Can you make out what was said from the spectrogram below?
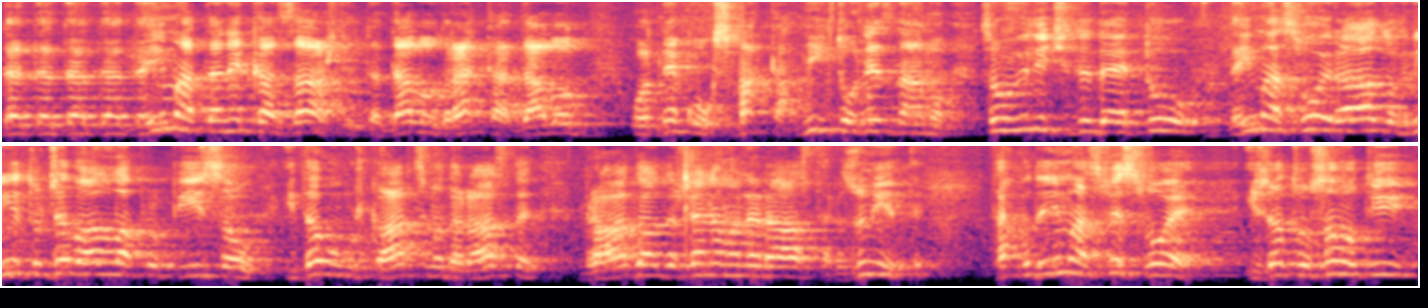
da, da, da, da, da ima ta neka zaštita, da li od raka, da li od, od nekog smaka. Mi to ne znamo. Samo vidjet ćete da je to, da ima svoj razlog. Nije to džava Allah propisao i dao muškarcima da raste brada, da ženama ne raste. Razumijete? Tako da ima sve svoje. I zato samo ti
